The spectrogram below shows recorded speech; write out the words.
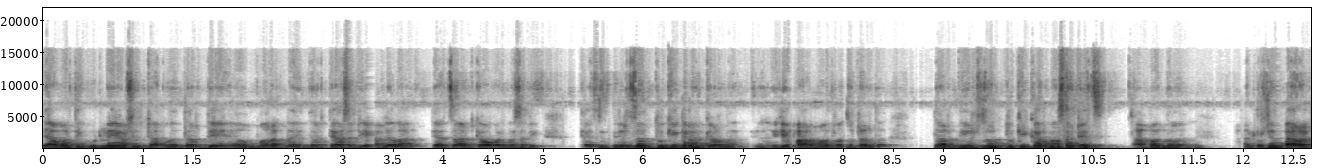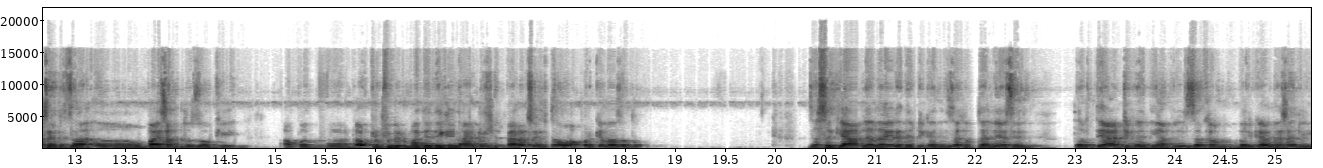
त्यावरती कुठलंही औषध टाकलं तर ते मरत नाही. तर त्यासाठी आपल्याला त्याचा अटकाव करण्यासाठी त्याचे निर्जंतुकीकरण करणं हे फार महत्वाचं ठरतं. तर निर्जंतुकीकरणासाठीच आपण हायड्रोजन पॅरॉक्साईडचा उपाय सांगतो जो की आपण डॉक्टर फील्डमध्ये देखील हायड्रोजन पेरॉक्साईडचा वापर केला जातो. जसं की आपल्याला एखाद्या ठिकाणी जखम झाली असेल, तर त्या ठिकाणी आपली जखम बरी करण्यासाठी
